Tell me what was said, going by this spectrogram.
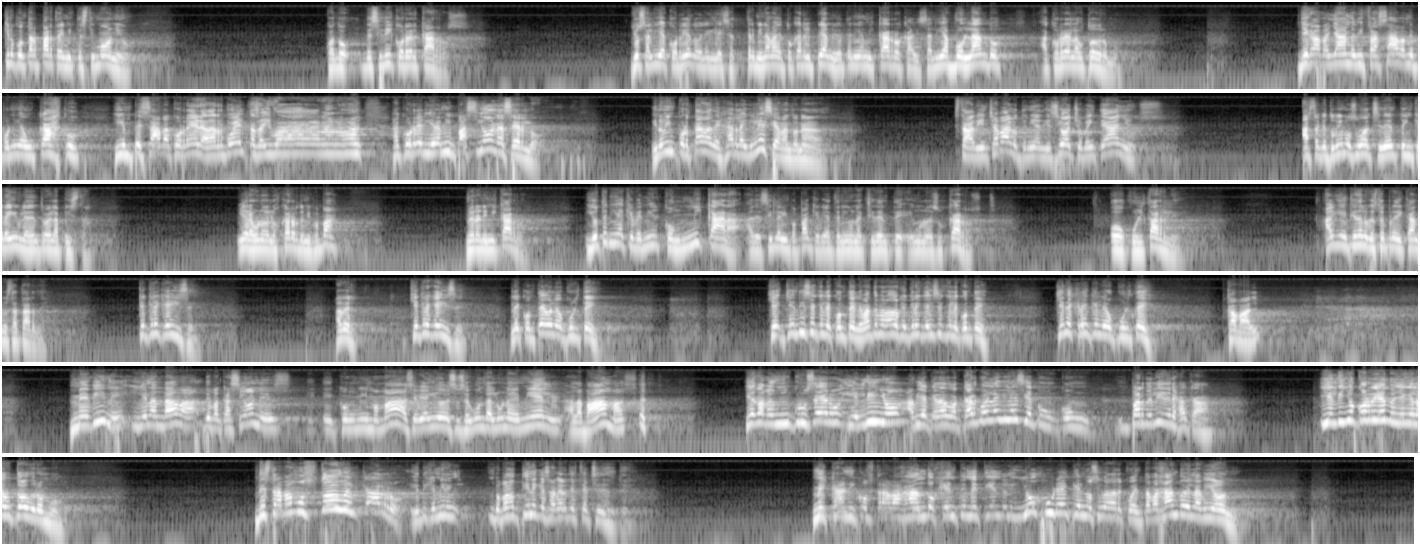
quiero contar parte de mi testimonio. Cuando decidí correr carros, yo salía corriendo de la iglesia, terminaba de tocar el piano, yo tenía mi carro acá y salía volando a correr al autódromo. Llegaba ya, me disfrazaba, me ponía un casco y empezaba a correr, a dar vueltas, ahí a correr y era mi pasión hacerlo. Y no me importaba dejar la iglesia abandonada. Estaba bien chavalo, tenía 18, 20 años. Hasta que tuvimos un accidente increíble dentro de la pista. Y era uno de los carros de mi papá. No era ni mi carro. Y yo tenía que venir con mi cara a decirle a mi papá que había tenido un accidente en uno de sus carros. O ocultarle. ¿Alguien entiende lo que estoy predicando esta tarde? ¿Qué cree que hice? A ver, ¿qué cree que hice? ¿Le conté o le oculté? ¿Quién, dice que le conté? Levánteme la mano que creen que dice que le conté. ¿Quiénes creen que le oculté? Cabal. Me vine y él andaba de vacaciones eh, eh, con mi mamá, se habían ido de su segunda luna de miel a las Bahamas. Y andaba en un crucero y el niño había quedado a cargo de la iglesia con, un par de líderes acá. Y el niño corriendo y en el autódromo. Destrabamos todo el carro. Les dije, miren, mi papá no tiene que saber de este accidente. Mecánicos trabajando, gente metiéndole. Yo juré que él no se iba a dar cuenta, bajando del avión.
